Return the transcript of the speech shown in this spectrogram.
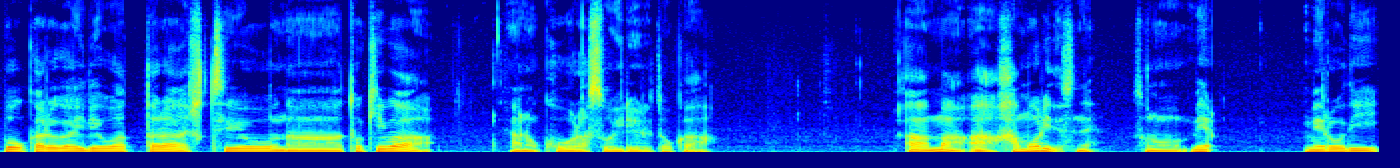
ボーカルが入れ終わったら必要な時はあのコーラスを入れるとか。あまああハモリですね。そのメロディ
